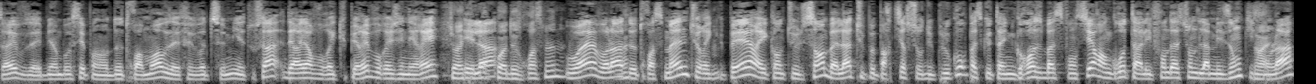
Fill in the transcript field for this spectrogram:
Savez, vous avez bien bossé pendant deux trois mois, vous avez fait votre semi et tout ça. Derrière, vous récupérez, vous régénérez. Tu récupères et là, quoi, deux trois semaines? Ouais, voilà, Ouais. deux trois semaines, tu récupères et quand tu le sens, ben là, tu peux partir sur du plus court parce que tu as une grosse base foncière. En gros, tu as les fondations de la maison qui Ouais. sont là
